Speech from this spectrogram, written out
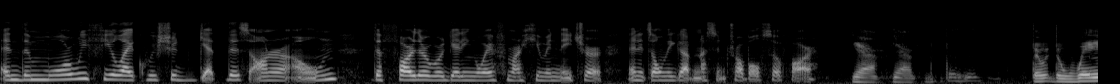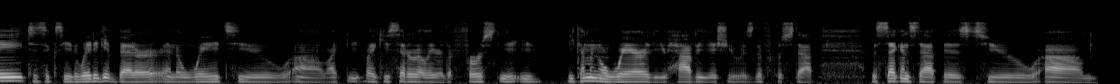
And the more we feel like we should get this on our own, the farther we're getting away from our human nature and it's only gotten us in trouble so far. Yeah, yeah. The, the way to succeed, the way to get better, and the way to, uh, like like you said earlier, the first, you, you, becoming aware that you have the issue is the first step. The second step is to um,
